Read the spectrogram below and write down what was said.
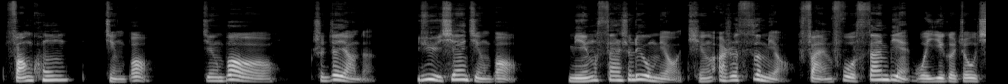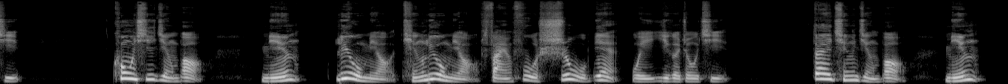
防空警报，警报是这样的：预先警报。鸣三十六秒，停二十四秒，反复三遍为一个周期。空袭警报，鸣六秒，停六秒，反复十五遍为一个周期。灾情警报，鸣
